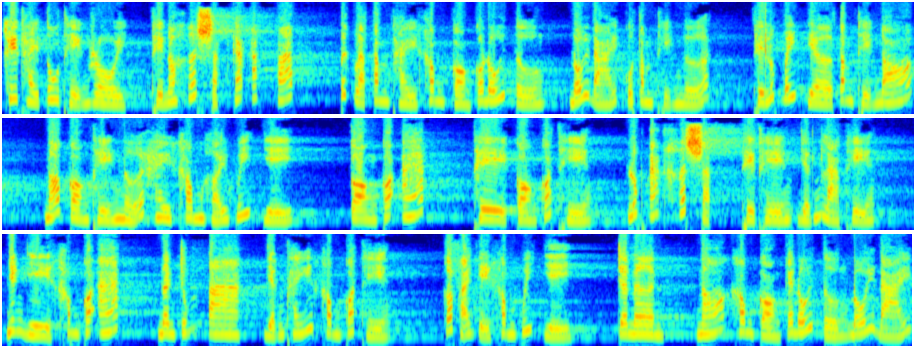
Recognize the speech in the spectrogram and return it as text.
Khi thầy tu thiện rồi thì nó hết sạch các ác pháp Tức là tâm thầy không còn có đối tượng, đối đãi của tâm thiện nữa. Thì lúc bấy giờ tâm thiện đó nó còn thiện nữa hay không hỡi quý vị? Còn có ác thì còn có thiện. Lúc ác hết sạch thì thiện vẫn là thiện. Nhưng vì không có ác Nên chúng ta vẫn thấy không có thiện. Có phải vậy không quý vị? Cho nên nó không còn cái đối tượng đối đãi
